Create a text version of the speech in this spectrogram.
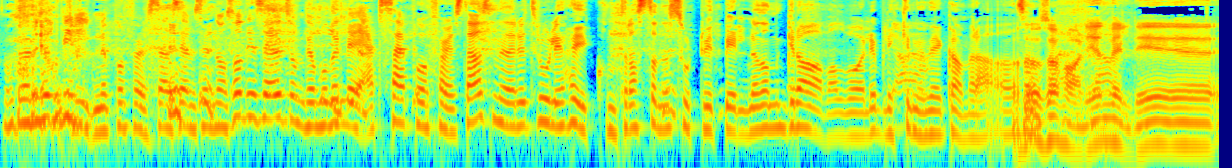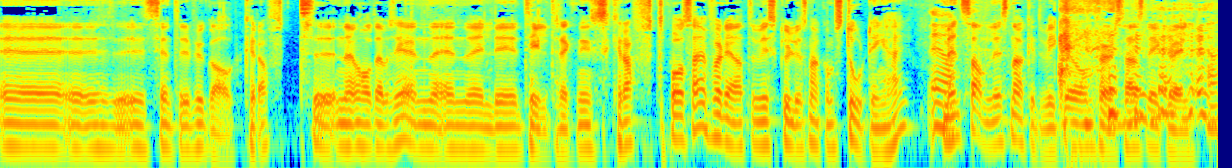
noe. Bildene på First House-hjemmesiden også, de ser ut som de har modellert seg på First House med det utrolig høykontrast, denne sort-hvitt-bildene, sånn gravalvorlige blikken ja. inni kameraet. Og så, så har de en veldig eh, sentrifugalkraft, nei, holdt jeg på å si, en, en, veldig tiltrekningskraft på seg. fordi at vi skulle jo snakke om Stortinget her, ja. men sannelig snakket vi ikke om First House likevel. Ja.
